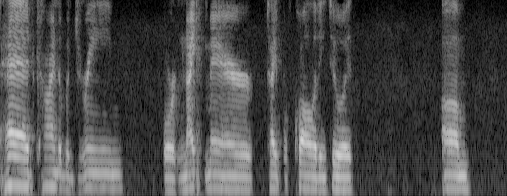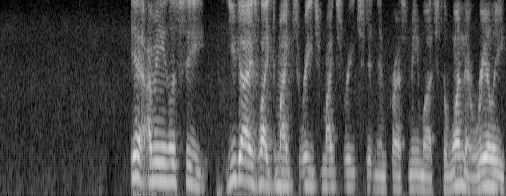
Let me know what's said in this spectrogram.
had kind of a dream or nightmare type of quality to it. Um, yeah, I mean, let's see. You guys liked Mike's Reach. Mike's Reach didn't impress me much. The one that really,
